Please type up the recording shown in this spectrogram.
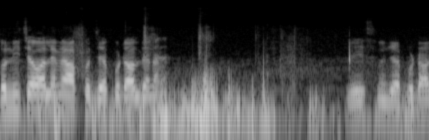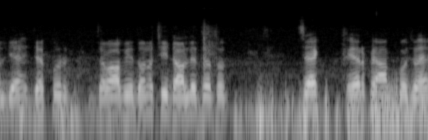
तो नीचे वाले में आपको जयपुर डाल देना है। ये इसमें जयपुर डाल दिया है। जयपुर जब आप ये दोनों चीज़ डाल देते हो तो चेक फेयर पे आपको जो है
